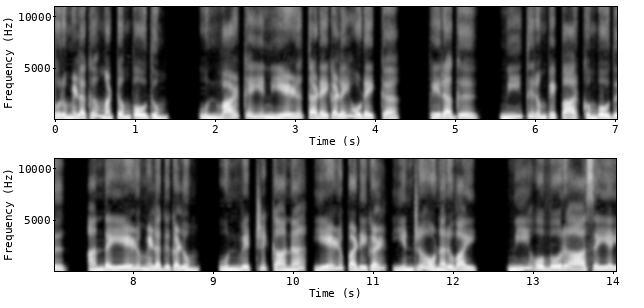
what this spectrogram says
குறுமிளகு மட்டும் போதும். உன் வாழ்க்கையின் ஏழு தடைகளை உடைக்க. பிறகு நீ திரும்பி பார்க்கும்போது அந்த ஏழு மிளகுகளும் உன் வெற்றிக்கான ஏழு படிகள் என்று உணருவாய். நீ ஒவ்வொரு ஆசையை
